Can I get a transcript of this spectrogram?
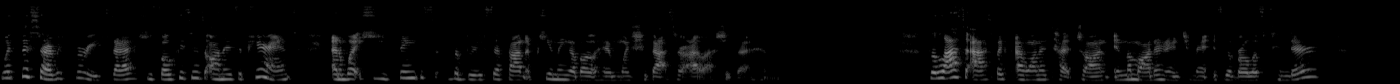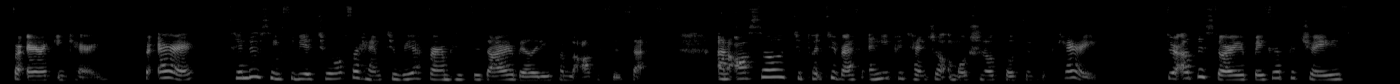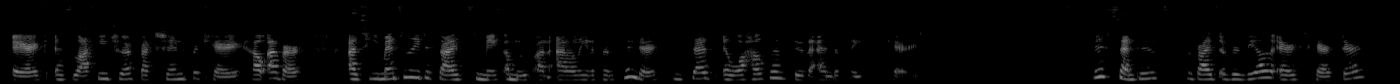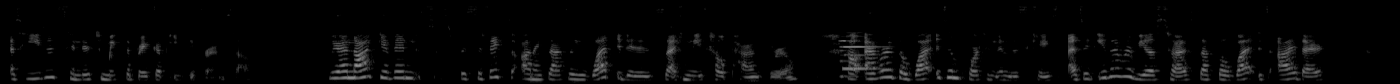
With the Starbucks barista, he focuses on his appearance and what he thinks the barista found appealing about him when she bats her eyelashes at him. The last aspect I want to touch on in the modern intimate is the role of Tinder for Eric and Carrie. For Eric, Tinder seems to be a tool for him to reaffirm his desirability from the opposite sex and also to put to rest any potential emotional closeness with Carrie. Throughout the story, Baker portrays Eric as lacking true affection for Carrie. However, as he mentally decides to make a move on Annalena from Tinder, he says it will help him through the end of things with Carrie. This sentence provides a reveal of Eric's character as he uses Tinder to make the breakup easy for himself. We are not given specifics on exactly what it is that he needs help powering through, However, the what is important in this case as it either reveals to us that the what is either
